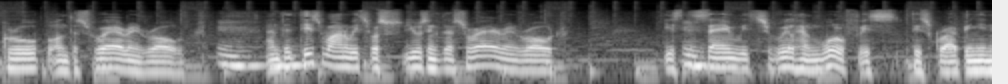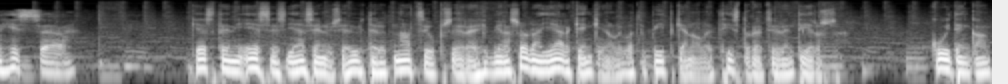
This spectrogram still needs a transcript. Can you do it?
Group on the Swearing Road. Mm. And the, this one, which was using the Swearing Road, is the same which Wilhelm Wolf is describing in his. Uh, Kesteeni SS-jäsenyys ja yhteydet natsiupseereihin vielä sodan jälkeenkin olivat jo pitkään olleet historioitsijoiden tiedossa. Kuitenkaan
